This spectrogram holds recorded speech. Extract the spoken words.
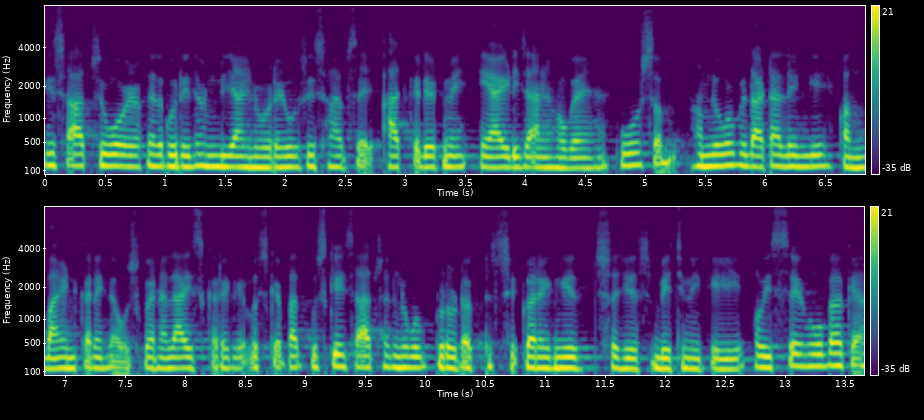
हिसाब से वो एल्गोरिथम डिज़ाइन हो रहे हैं, उस हिसाब से आज के डेट में ए आई डिज़ाइन हो गए हैं। वो सब हम लोगों को डाटा लेंगे कंबाइंड करेंगे, उसको एनालाइज करेंगे, उसके बाद उसके हिसाब से हम लोग प्रोडक्ट करेंगे सजेस्ट बेचने के लिए। और इससे होगा क्या?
